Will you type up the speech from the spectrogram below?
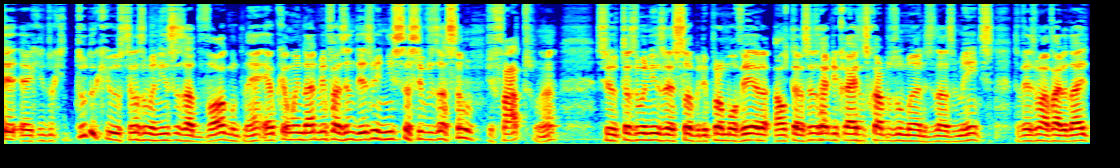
é, é, que, do que tudo que os transhumanistas advogam, né, é o que a humanidade vem fazendo desde o início da civilização, de fato, né? Se o transhumanismo é sobre promover alterações radicais nos corpos humanos e nas mentes, talvez uma variedade de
